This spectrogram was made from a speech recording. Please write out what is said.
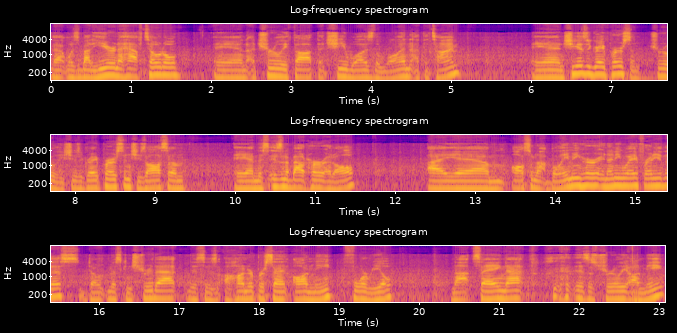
that was about a year and a half total, and I truly thought that she was the one at the time. And she is a great person, truly. She's a great person. She's awesome. And this isn't about her at all. I am also not blaming her in any way for any of this. Don't misconstrue that. This is 100% on me, for real. Not saying that. this is truly on me.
